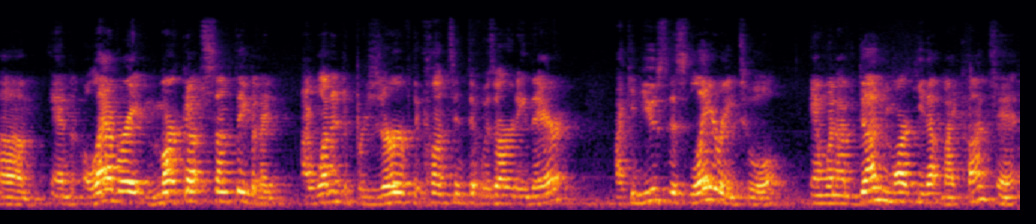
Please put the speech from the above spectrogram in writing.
um, and elaborate and mark up something, but I, I wanted to preserve the content that was already there, I can use this layering tool, and when I'm done marking up my content,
